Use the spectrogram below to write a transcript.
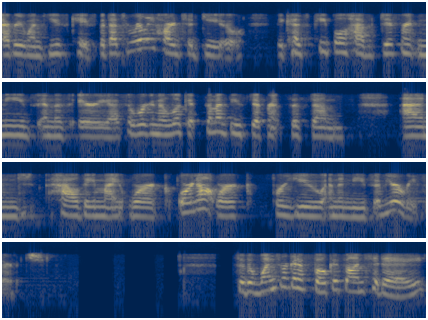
everyone's use case, but that's really hard to do because people have different needs in this area. So we're going to look at some of these different systems and how they might work or not work for you and the needs of your research. So the ones we're going to focus on today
